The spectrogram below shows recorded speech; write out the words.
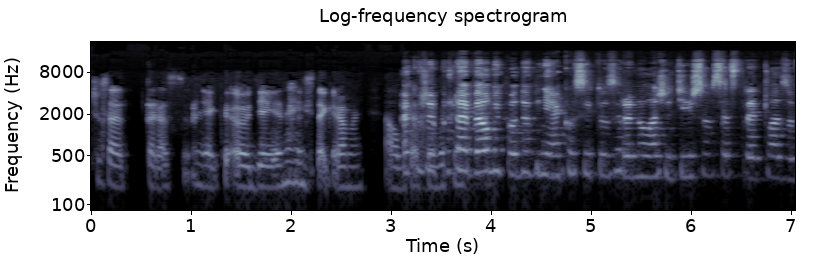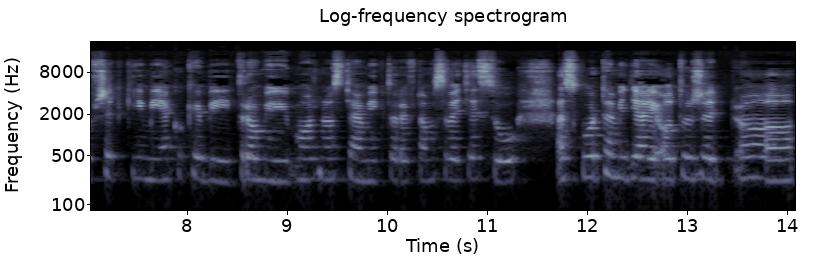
čo sa teraz nejak uh, deje na Instagrame? Akože aj veľmi podobne, ako si to zhrnula, že tiež som sa stretla so všetkými ako keby tromi možnosťami, ktoré v tom svete sú. A skôr tam ide aj o to, že uh,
